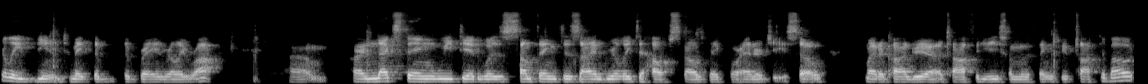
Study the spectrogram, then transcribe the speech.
really you know, to make the, the brain really rock. Um, our next thing we did was something designed really to help cells make more energy. So mitochondria, autophagy, some of the things we've talked about.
